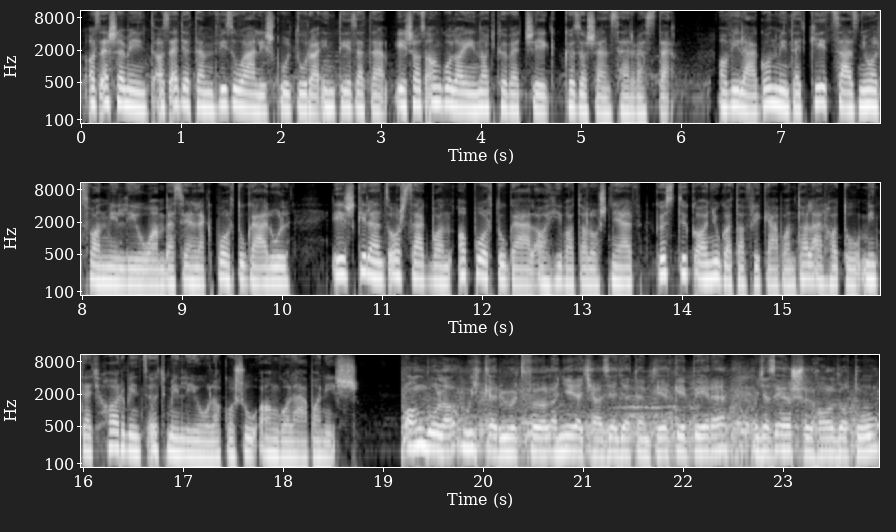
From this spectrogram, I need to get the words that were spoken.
Az eseményt az Egyetem Vizuális Kultúra Intézete és az angolai nagykövetség közösen szervezte. A világon mintegy 280 millióan beszélnek portugálul, és kilenc országban a portugál a hivatalos nyelv, köztük a Nyugat-Afrikában található mintegy 35 millió lakosú Angolában is. Angola úgy került föl a Nyíregyházi Egyetem térképére, hogy az első hallgató,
